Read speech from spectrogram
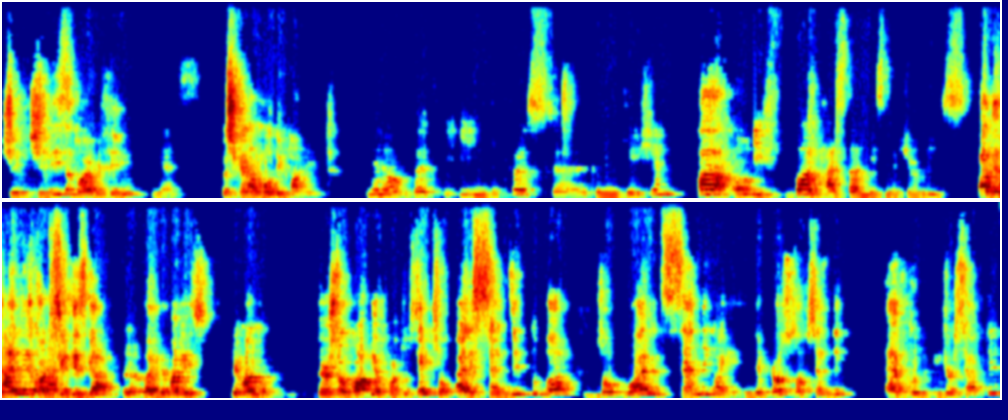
She, she listens to everything, yes. but she cannot modify it. No, no, but in the first uh, communication, Ah, oh. if Bob has done his measurements, But then the after quantum state is gone. Uh, Like the point is, the quantum, there's no copy of quantum state, so Alice sends it to Bob. So while it's sending, like in the process of sending, Eve could intercept it.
